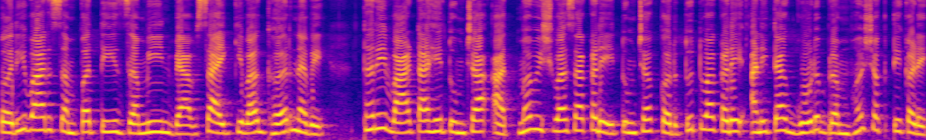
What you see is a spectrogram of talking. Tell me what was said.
परिवार संपत्ती जमीन व्यवसाय किंवा घर नव्हे तर ही वाट आहे तुमच्या आत्मविश्वासाकडे तुमच्या कर्तृत्वाकडे आणि त्या गूढ ब्रह्मशक्तीकडे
